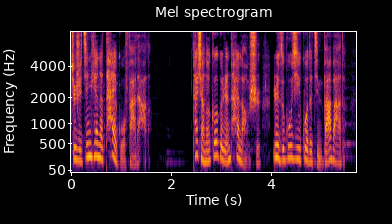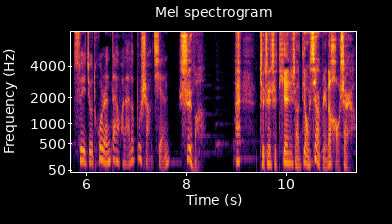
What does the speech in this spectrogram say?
就是今天的泰国发达了。他想到哥哥人太老实，日子估计过得紧巴巴的，所以就托人带回来了不少钱。是吗？哎，这真是天上掉馅饼的好事啊！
